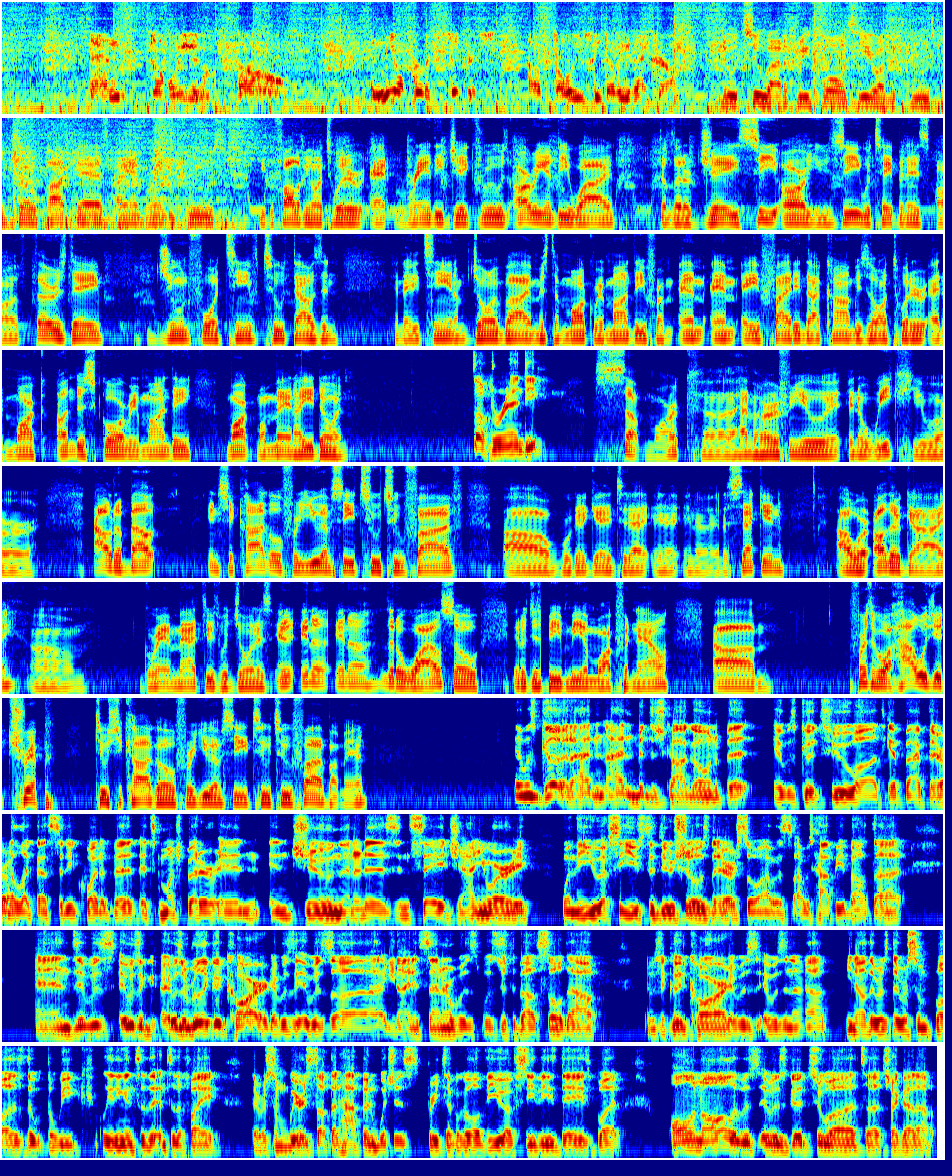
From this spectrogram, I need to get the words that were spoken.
NWO. And Neil Perfect Secrets of WCW Nitro. New two out of three falls here on the Cruise Control podcast. I am Randy Cruz. You can follow me on Twitter at Randy J Cruz, R E N D Y, the letter J C R U Z. We're taping this on Thursday, June 14th, 2018. I'm joined by Mr. Mark Raimondi from MMAfighting.com. He's on Twitter at Mark underscore Raimondi. Mark, my man, how you doing? What's up, Randy? What's up, Mark? Uh, haven't heard from you in a week. You were out about in Chicago for UFC 225. Uh, we're gonna get into that in a, in a, in a second. Our other guy, um, Graham Matthews, will join us in, in a in a little while. So it'll just be me and Mark for now. Um, first of all, how was your trip to Chicago for UFC 225, my man? It was good. I hadn't I hadn't been to Chicago in a bit. It was good to uh, to get back there. I like that city quite a bit. It's much better in in June than it is in say January when the UFC used to do shows there. So I was I was happy about that. And it was it was a it was a really good card. It was it was uh, United Center was was just about sold out. It was a good card. It was it was an uh, you know there was there was some buzz the, the week leading into the into the fight. There was some weird stuff that happened, which is pretty typical of the UFC these days. But all in all, it was it was good to uh, to check that out.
